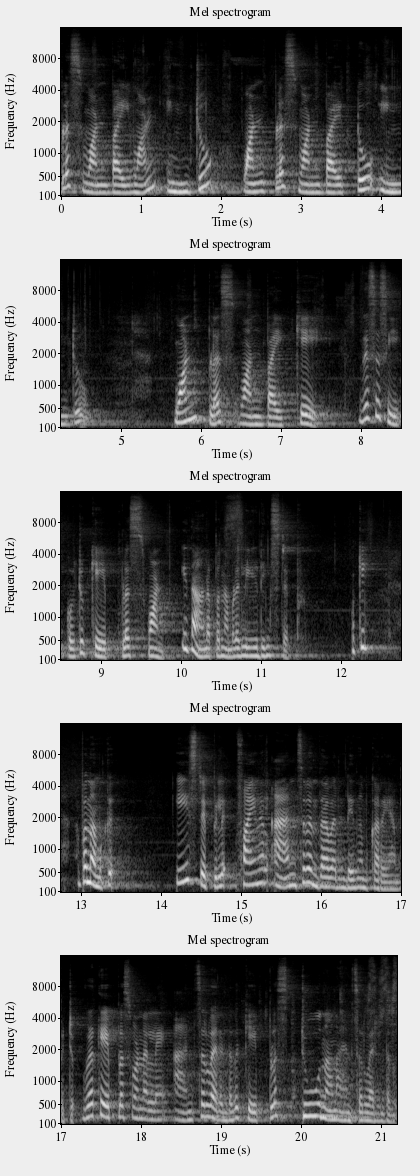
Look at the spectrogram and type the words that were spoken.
plus one by one into one plus one by two into one plus one by k this is equal to k plus one ഇതാണ് അപ്പോൾ നമ്മുടെ ലീഡിങ് സ്റ്റെപ്പ് ഓക്കെ അപ്പോൾ നമുക്ക് ഈ സ്റ്റെപ്പിൽ ഫൈനൽ ആൻസർ എന്താ വരേണ്ടതെന്ന് നമുക്കറിയാൻ പറ്റും. ഇവിടെ കെ പ്ലസ് വൺ അല്ലേ? ആൻസർ വരേണ്ടത് കെ പ്ലസ് ടു എന്നാണ് ആൻസർ വരേണ്ടത്.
